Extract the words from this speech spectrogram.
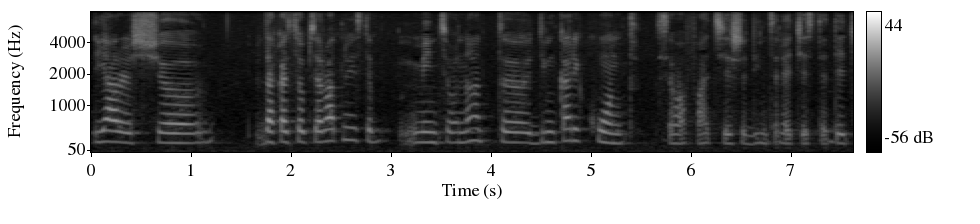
iarăși, dacă ați observat, nu este menționat uh, din care cont se va face ședințele acestea. Deci,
